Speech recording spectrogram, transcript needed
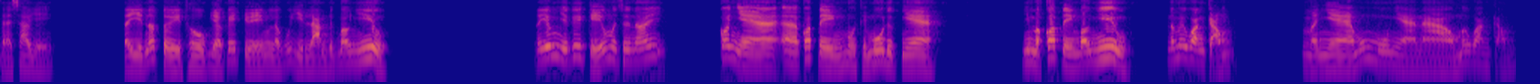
Tại sao vậy? Tại vì nó tùy thuộc vào cái chuyện là quý vị làm được bao nhiêu. Nó giống như cái kiểu mà sư nói có nhà à, có tiền thì mua được nhà. Nhưng mà có tiền bao nhiêu nó mới quan trọng. Mà nhà muốn mua nhà nào mới quan trọng.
